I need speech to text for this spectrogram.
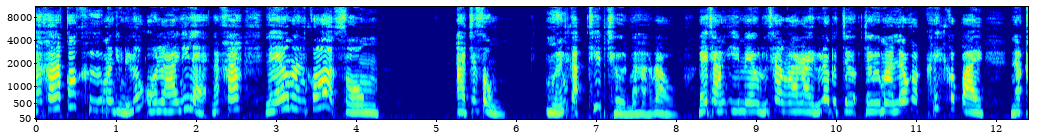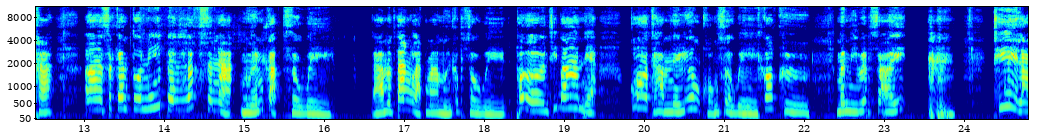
นะคะก็คือมันอยู่ในโลกออนไลน์นี่แหละนะคะ แล้วมันก็ส่งอาจจะส่งเหมือนกับเทียบเชิญมาหาเรา ในทางอีเมล หรือทางอะไรหรือเราไปเจอเจอมันแล้วก็คลิกเข้าไปนะคะสแกมตัวนี้เป็นลักษณะเหมือนกับเซอร์เวย์นะมันตั้งหลักมาเหมือนกับเซอร์เวเพอเอิญที่บ้านเนี่ยก็ทำในเรื่องของเซอร์เวก็คือมันมีเว็บไซต์ที่เรา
